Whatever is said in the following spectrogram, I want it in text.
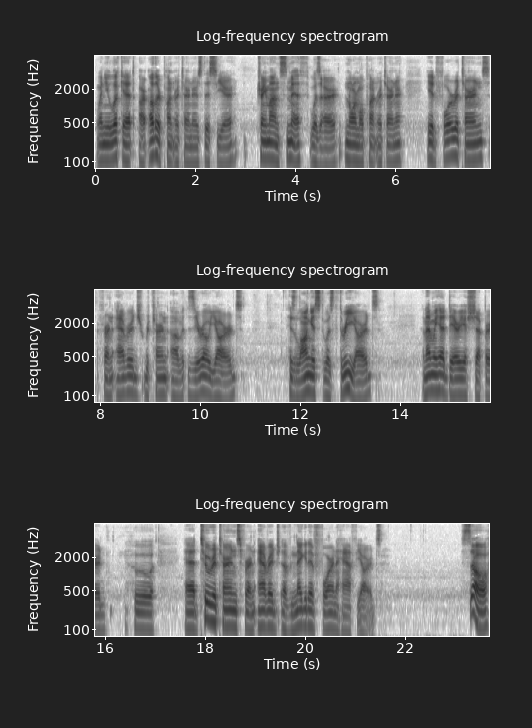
When you look at our other punt returners this year, Tremon Smith was our normal punt returner. He had four returns for an average return of zero yards. His longest was three yards. And then we had Darrius Shepherd, who had two returns for an average of negative four and a half yards. So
